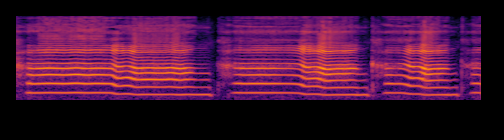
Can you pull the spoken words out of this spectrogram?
ข้างข้างข้างข้าง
